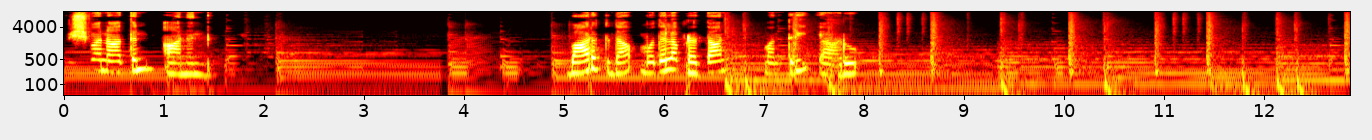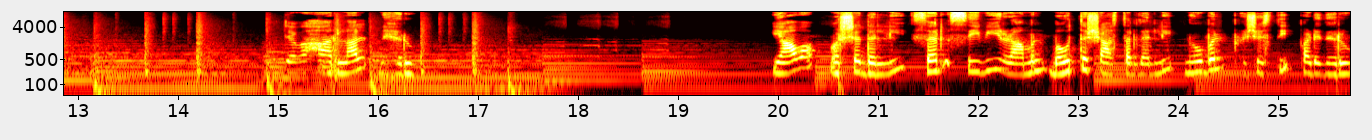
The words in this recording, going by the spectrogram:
ವಿಶ್ವನಾಥನ್ ಆನಂದ್. ಭಾರತದ ಮೊದಲ ಪ್ರಧಾನ ಮಂತ್ರಿ ಯಾರು? ಜವಾಹರ್ಲಾಲ್ ನೆಹರು. ಯಾವ ವರ್ಷದಲ್ಲಿ ಸರ್ ಸಿ ವಿ ರಾಮನ್ ಭೌತಶಾಸ್ತ್ರದಲ್ಲಿ ನೊಬೆಲ್ ಪ್ರಶಸ್ತಿ ಪಡೆದರು?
